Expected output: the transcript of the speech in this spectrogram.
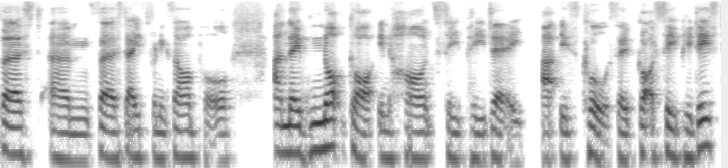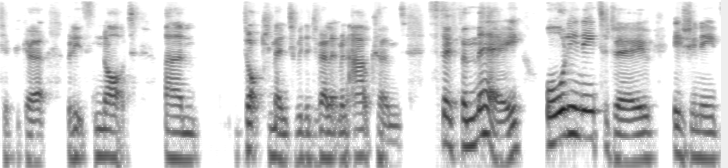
first um, first aid, for an example, and they've not got enhanced CPD at this course. They've got a CPD certificate, but it's not um, documented with the development outcomes. So for me, all you need to do is you need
